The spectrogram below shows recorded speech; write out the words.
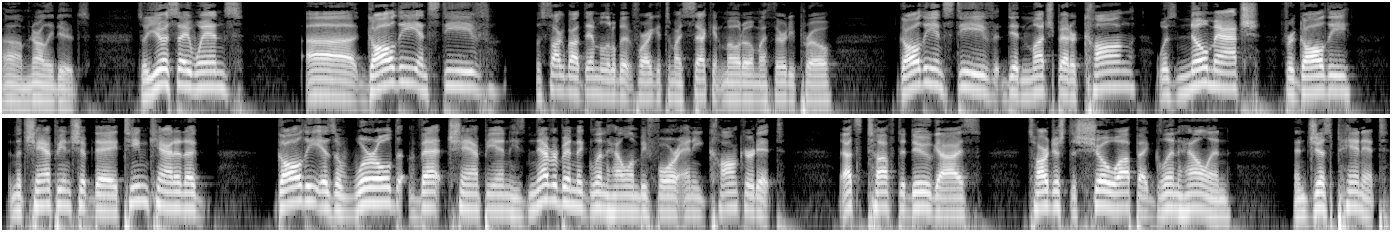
um, gnarly dudes. So USA wins. Uh, Galdi and Steve. Let's talk about them a little bit before I get to my second moto, my 30 Pro. Galdi and Steve did much better. Kong was no match for Galdi in the championship day. Team Canada. Galdi is a world vet champion. He's never been to Glen Helen before, and he conquered it. That's tough to do, guys. It's hard just to show up at Glen Helen and just pin it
